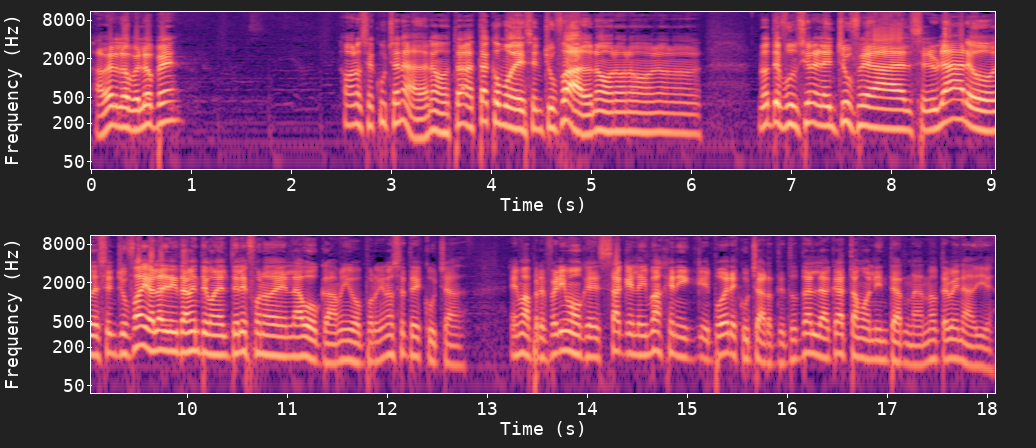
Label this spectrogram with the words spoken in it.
a ver, López López. No, no se escucha nada, no. Está, está como desenchufado, no, no, no, no, no. ¿No te funciona el enchufe al celular o desenchufar y hablar directamente con el teléfono en la boca, amigo? Porque no se te escucha. Es más, preferimos que saques la imagen y que poder escucharte. Total, acá estamos en linterna, no te ve nadie.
